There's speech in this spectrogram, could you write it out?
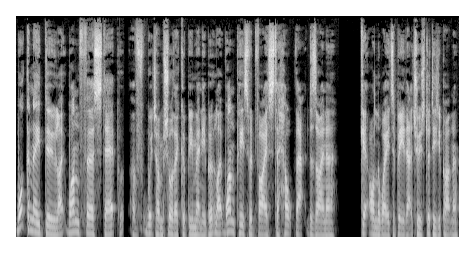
what can they do? Like one first step of which I'm sure there could be many, but like one piece of advice to help that designer get on the way to be that true strategic partner.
